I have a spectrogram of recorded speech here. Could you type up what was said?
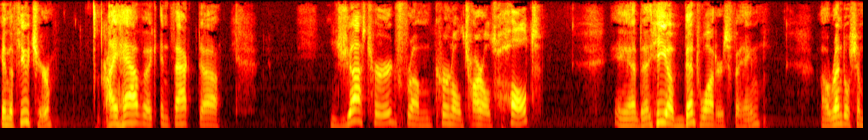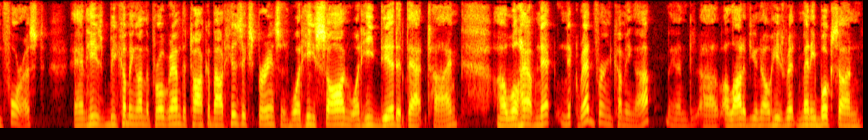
in the future. I have, uh, in fact, uh, just heard from Colonel Charles Halt, and uh, he of Bentwaters fame, uh, Rendlesham Forest and he's be coming on the program to talk about his experiences, what he saw, and what he did at that time. Uh, we'll have Nick, Nick Redfern coming up, and uh, a lot of you know he's written many books on,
